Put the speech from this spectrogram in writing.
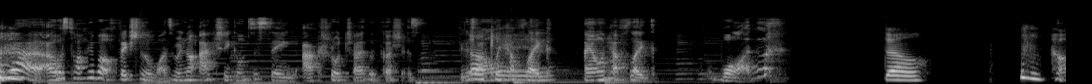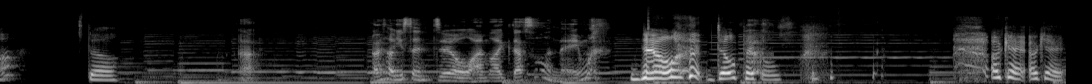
Yeah, I was talking about fictional ones. We're not actually going to say actual childhood crushes because I only have like I only have like one. Still, huh? still. Uh, I thought you said Dill. I'm like, that's not a name. Dill, dill pickles. okay, okay.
